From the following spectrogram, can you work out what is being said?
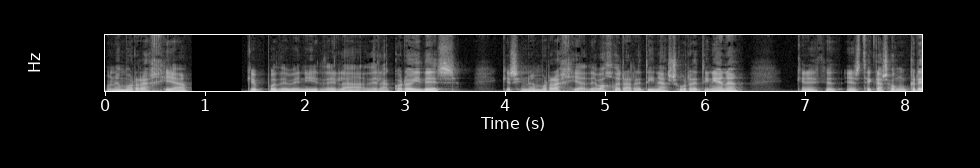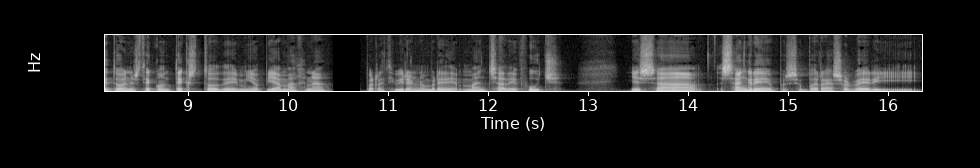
una hemorragia que puede venir de la, de la coroides, que es una hemorragia debajo de la retina subretiniana, que este, en este, caso concreto, en este contexto de miopía magna, puede recibir el nombre de mancha de Fuchs. Y esa sangre pues, se puede resolver y,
